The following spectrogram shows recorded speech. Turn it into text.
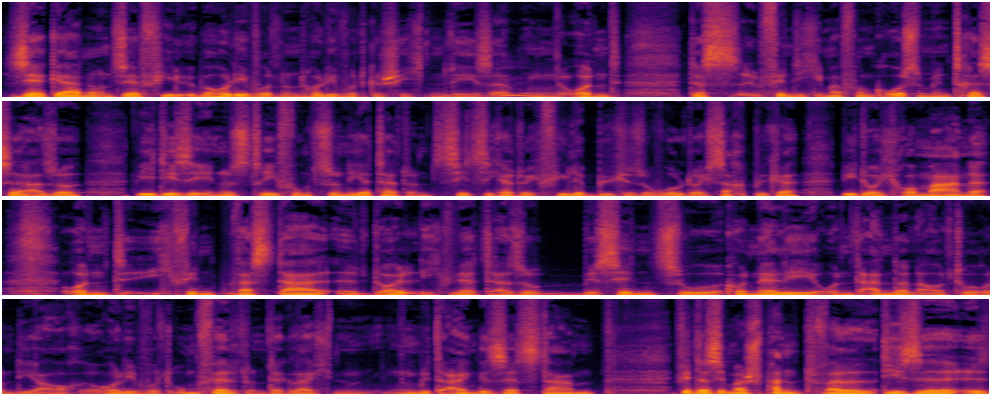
sehr gerne und sehr viel über Hollywood und Hollywood-Geschichten lese. Mhm. Und das finde ich immer von großem Interesse, also wie diese Industrie funktioniert hat und zieht sich ja durch viele Bücher, sowohl durch Sachbücher wie durch Romane. Und ich finde, was da äh, deutlich wird, also bis hin zu Connelly und anderen Autoren, die ja auch Hollywood-Umfeld und dergleichen mit eingesetzt haben, finde das immer spannend, weil diese, äh,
